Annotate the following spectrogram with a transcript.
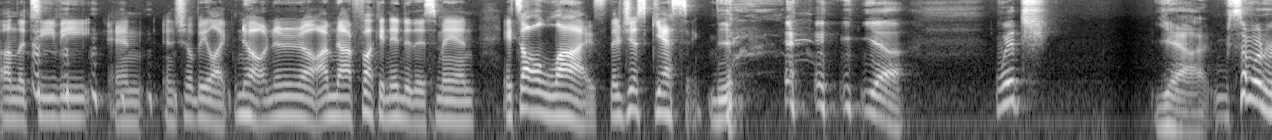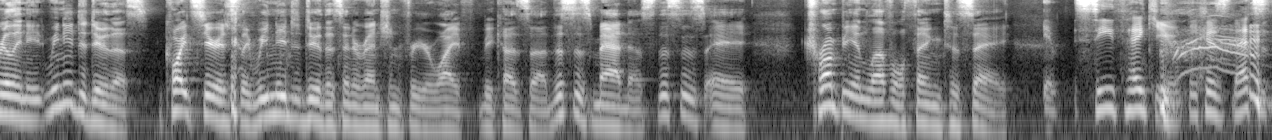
on the TV, and and she'll be like, "No, no, no, no, I'm not fucking into this, man. It's all lies. They're just guessing." Yeah. yeah. Which yeah, someone really need we need to do this. Quite seriously, we need to do this intervention for your wife because uh, this is madness. This is a Trumpian level thing to say. See, thank you, because that's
